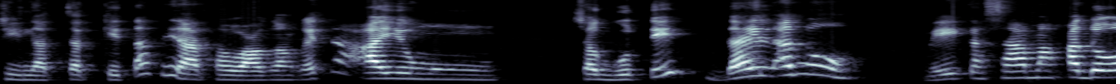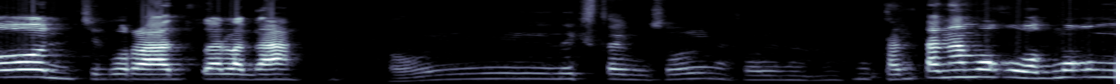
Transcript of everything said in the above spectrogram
Chinat-chat kita, tinatawagan kita. Ayaw mong sagutin. Dahil ano, may kasama ka doon. Sigurado talaga. Okay, next time. Sorry na, sorry na. Tantanan mo ko, wag mo kong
